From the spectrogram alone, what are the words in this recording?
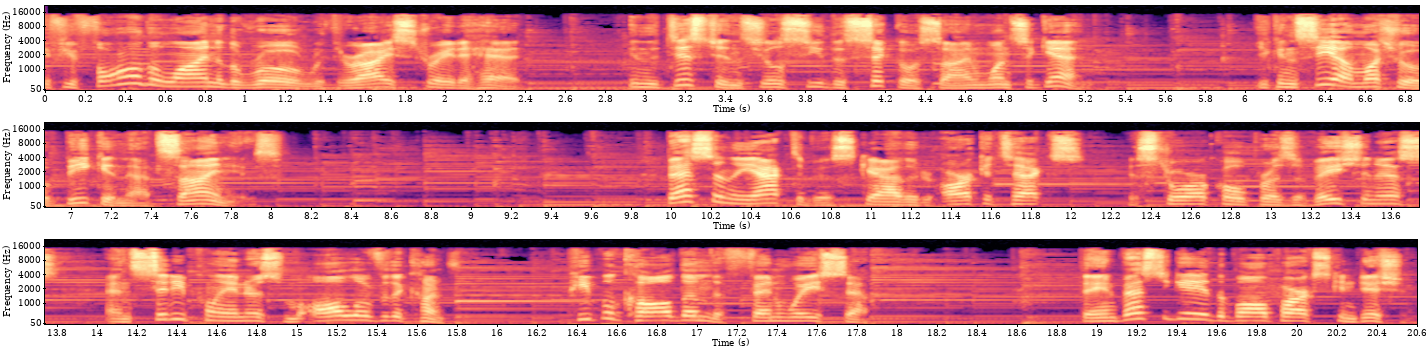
If you follow the line of the road with your eyes straight ahead, in the distance you'll see the Citgo sign once again. You can see how much of a beacon that sign is. Bess and the activists gathered architects, historical preservationists, and city planners from all over the country. People called them the Fenway Seven. They investigated the ballpark's condition,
